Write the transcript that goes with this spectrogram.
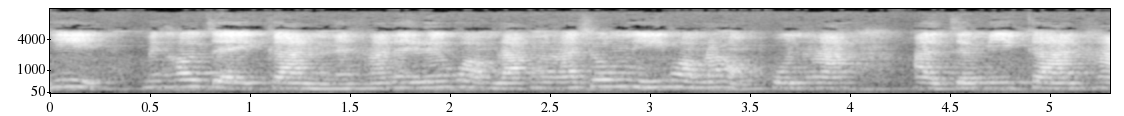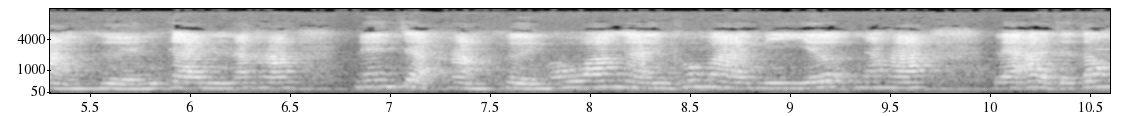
ที่ไม่เข้าใจกันนะคะ ในเรื่องความรักนะคะ ช่วงนี้ความรักของคุณนะคะอาจจะมีการห่างเหินกันนะคะ เนื่องจากห่างเหินเพราะว่างานเข้ามามีเยอะนะคะ และอาจจะต้อง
